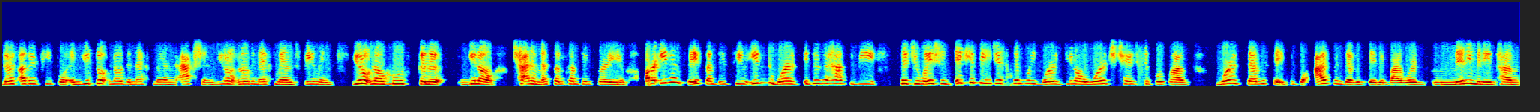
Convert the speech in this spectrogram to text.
There's other people and you don't know the next man's actions. You don't know the next man's feelings. You don't know who's going to you know, try to mess up something for you or even say something to you, even words. It doesn't have to be situations. It could be just simply words. You know, words change people's lives. Words devastate people. I've been devastated by words many, many times,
